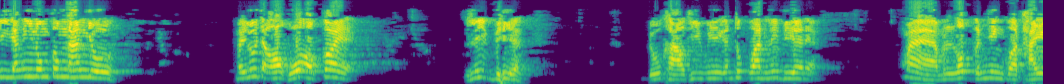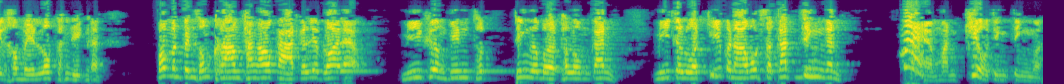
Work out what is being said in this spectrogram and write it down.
ที่ยังอีนุงตุงนางอยู่ ไม่รู้จะออกหัวออกก้อย ลิเบีย ดูข่าวทีวีกันทุกวันลิเบีย เนี่ยแม่มันลบกันยิ่งกว่าไทยเขมรลบกันอีกนะเพราะมันเป็นสงครามทางอากาศกันเรียบร้อยแล้ว มีเครื่องบินทิ้งระเบิดถล่มกัน มีจรวดขีปนาวุธสกัดยิงกันแม่มันเขี้ยวจริงๆว่ะ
